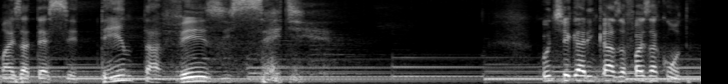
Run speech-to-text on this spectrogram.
mas até setenta vezes sete. Quando chegar em casa, faz a conta.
